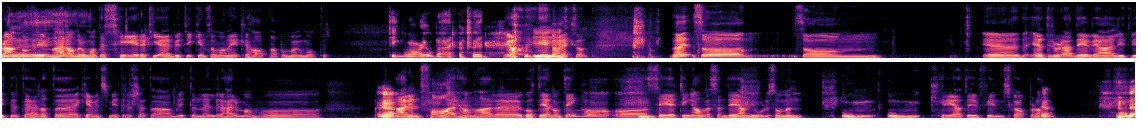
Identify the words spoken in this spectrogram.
Randall driver med her. Han romantiserer tida i butikken, som han egentlig hata på mange måter. Ting var jo verre før. Ja, Mm. ja ikke sant? Nei, så Så mm, eh, Jeg tror det er det vi er litt vitne til her. At eh, Kevin Smith rett og slett har blitt en eldre herremann. Og Ja. er en far. Han har eh, gått igjennom ting og, og Mm. ser ting annerledes enn det han gjorde som en ung, ung, kreativ filmskaper. da. Ja. Ja. det,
